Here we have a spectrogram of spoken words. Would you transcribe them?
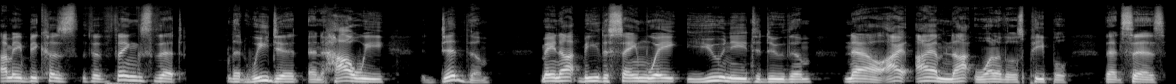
I mean, because the things that that we did and how we did them may not be the same way you need to do them now. I, I am not one of those people that says,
